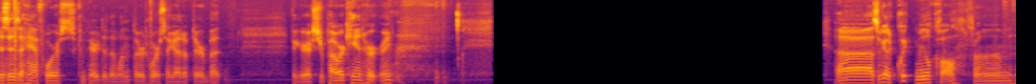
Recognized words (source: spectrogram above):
This is a half horse compared to the one third horse I got up there, but figure extra power can't hurt, right? Uh, so we got a quick meal call from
